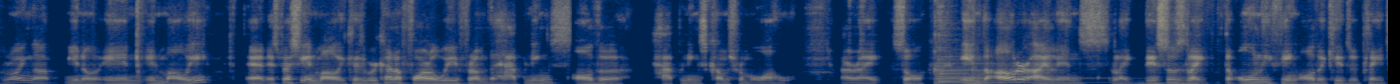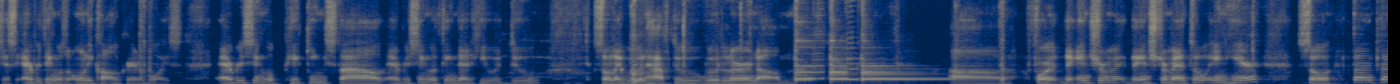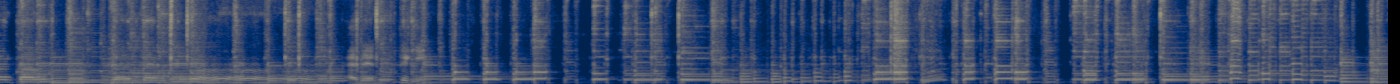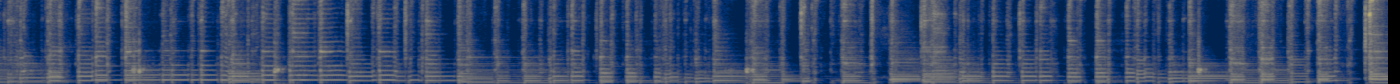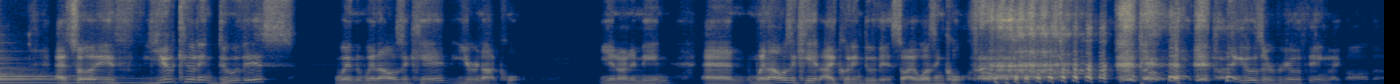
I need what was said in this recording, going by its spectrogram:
growing up, you know, in in Maui, and especially in Maui, because we're kind of far away from the happenings. All the happenings comes from Oahu. All right. So in the outer islands, like this was like the only thing all the kids would play. Just everything was only Ka'au Crater Boys. Every single picking style, every single thing that he would do. So like we would have to we would learn um uh for the instrument the instrumental in here. So dun dun dun and then picking. So if you couldn't do this when when I was a kid, you're not cool. You know what I mean? And when I was a kid, I couldn't do this, so I wasn't cool. like it was a real thing. Like all the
